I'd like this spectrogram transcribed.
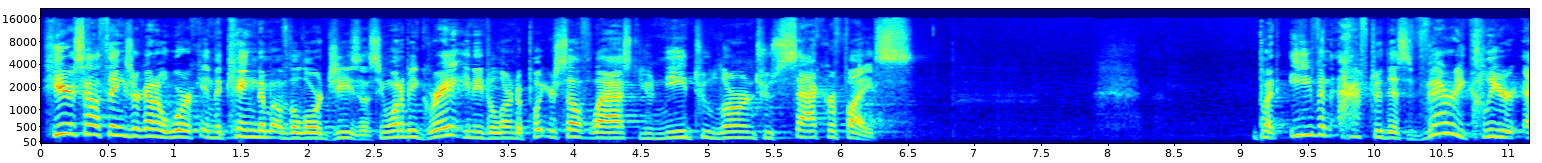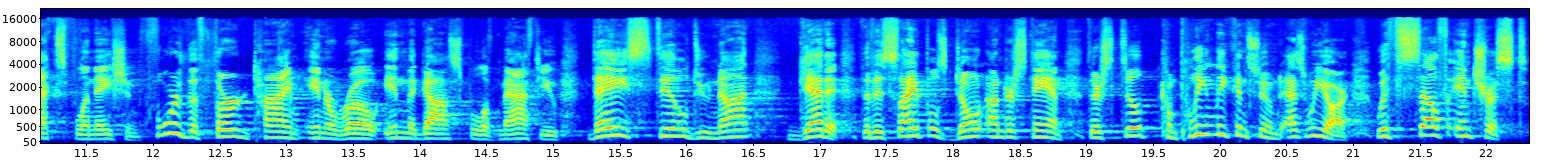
Here's how things are going to work in the kingdom of the Lord Jesus. You want to be great? You need to learn to put yourself last. You need to learn to sacrifice. But even after this very clear explanation, for the third time in a row in the Gospel of Matthew, they still do not get it. The disciples don't understand. They're still completely consumed, as we are, with self interest.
